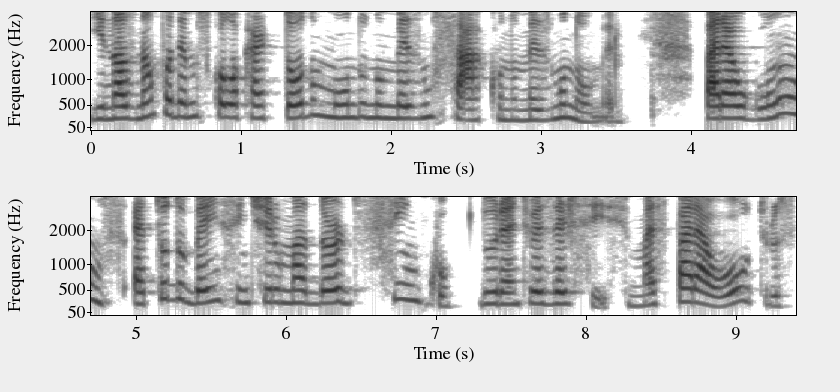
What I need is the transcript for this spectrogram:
E nós não podemos colocar todo mundo no mesmo saco, no mesmo número. Para alguns, é tudo bem sentir uma dor de 5 durante o exercício, mas para outros,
